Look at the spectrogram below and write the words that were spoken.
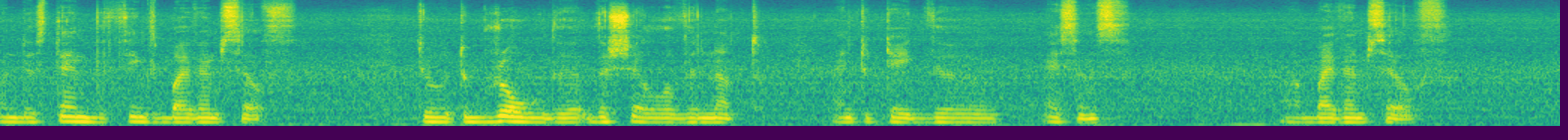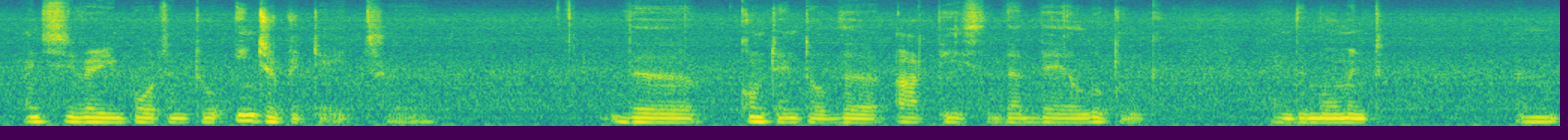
understand the things by themselves, to to grow the the shell of the nut, and to take the essence uh, by themselves. And it's very important to interpretate uh, the content of the art piece that they are looking in the moment. And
